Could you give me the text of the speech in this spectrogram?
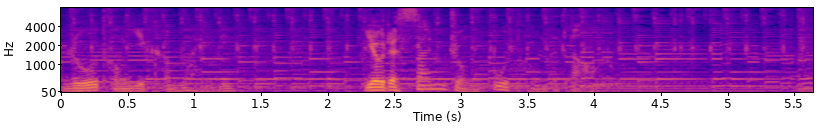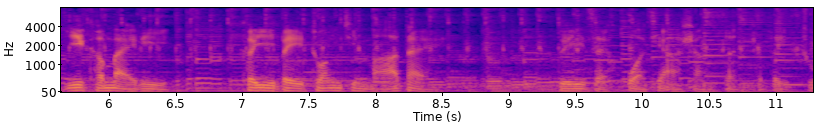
如同一颗麦粒，有着三种不同的道路。一颗麦粒可以被装进麻袋，堆在货架上等着喂猪；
